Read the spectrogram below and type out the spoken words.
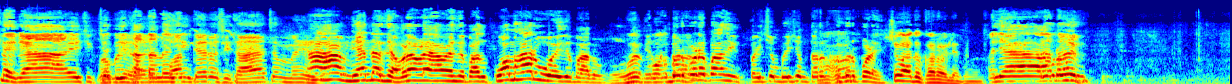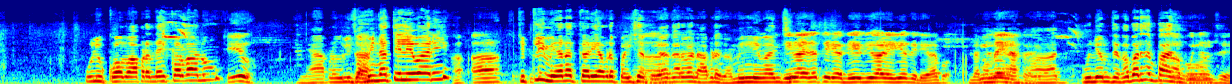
લઈ રહ્યા એ શિક્ષક દેખાતા ફોન નહીં. કર્યો શીખાયા છે મેં. હા હા નેદાર છે હવડે હવડે આવે છે પાછું કોમ સારું હોય છે પાછું. ખબર પડે પાછી પૈસા પૈસા તરત ખબર પડે. શું વાતો કરો લે તમે? અલ્યા આપણે ઓલું કોમ આપણે નહીં કરવાનું? અલ્યા આપણે ઓલી જમીન નથી લેવાની? કેટલી મહેનત કરી આપણે પૈસા ભેગા કરવાના આપણે જમીન લેવાની દિવાળી જતી રહી દેવ દિવાળી જતી રહી જમીન લઈ નાખે પૂનમ છે ખબર છે પાછી? પૂનમ છે.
